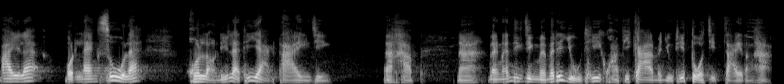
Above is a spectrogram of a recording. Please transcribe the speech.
ไปแล้วหมดแรงสู้แล้วคนเหล่านี้แหละที่อยากตายจริง ๆนะครับ นะดังนั้นจริงๆ มันไม่ได้อยู่ที่ความพิการมันอยู่ที่ตัวจิตใจต่างหาก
